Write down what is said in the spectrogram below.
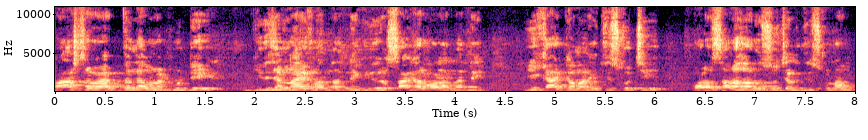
రాష్ట్ర వ్యాప్తంగా ఉన్నటువంటి గిరిజన నాయకులందరినీ గిరిజన సంఘాల వాళ్ళందరినీ ఈ కార్యక్రమానికి తీసుకొచ్చి వాళ్ళ సలహాలు సూచనలు తీసుకున్నాం.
